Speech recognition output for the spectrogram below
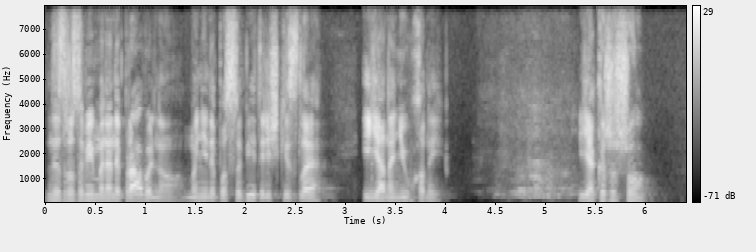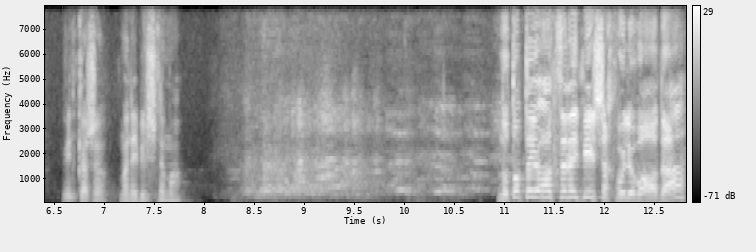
не зрозумій мене неправильно, мені не по собі, трішки зле, і я нанюханий. Я кажу, що? Він каже, мене більш нема. Ну, тобто його це найбільше хвилювало, да?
